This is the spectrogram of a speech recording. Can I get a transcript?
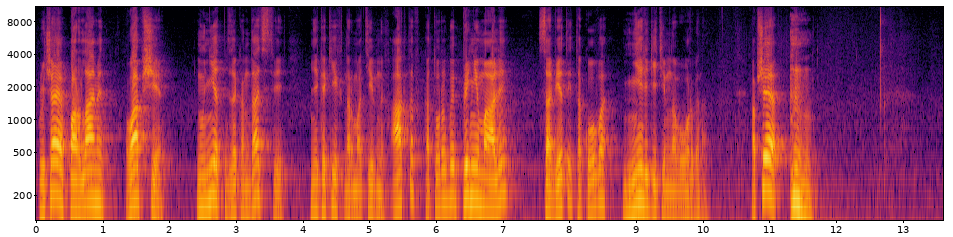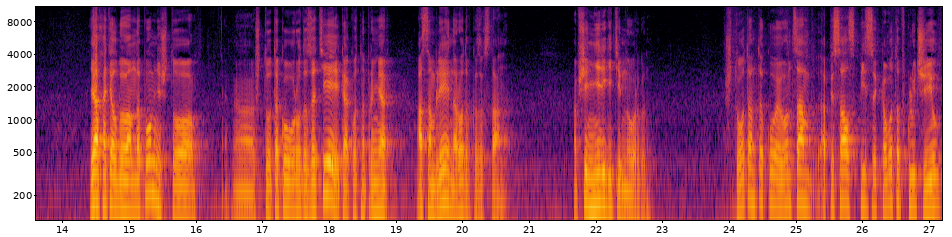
включая парламент. Вообще, ну нет в никаких нормативных актов, которые бы принимали советы такого нелегитимного органа. Вообще, я хотел бы вам напомнить, что Э, что такого рода затеи, как вот, например, Ассамблея народов Казахстана, вообще нелегитимный орган. Что там такое? Он сам описал список, кого-то включил.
